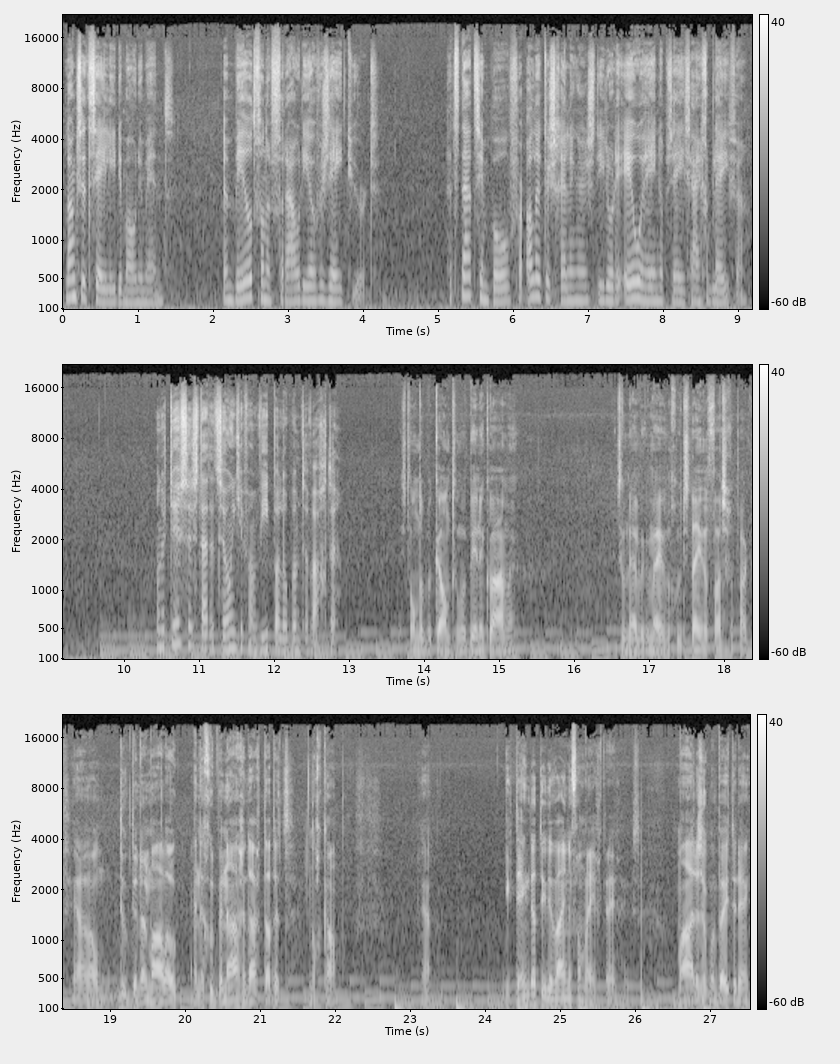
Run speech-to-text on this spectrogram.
langs het Zeelieden-monument. Een beeld van een vrouw die over zee tuurt. Het staat symbool voor alle Terschellingers die door de eeuwen heen op zee zijn gebleven. Ondertussen staat het zoontje van Wiep al op hem te wachten. Hij stond op bekant toen we binnenkwamen. En toen heb ik hem even goed stevig vastgepakt. Ja, dan doe ik dat normaal ook. En er goed bij nagedacht dat het nog kan. Ja. Ik denk dat hij er weinig van meegekregen heeft. Maar dat is ook maar beter denk.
